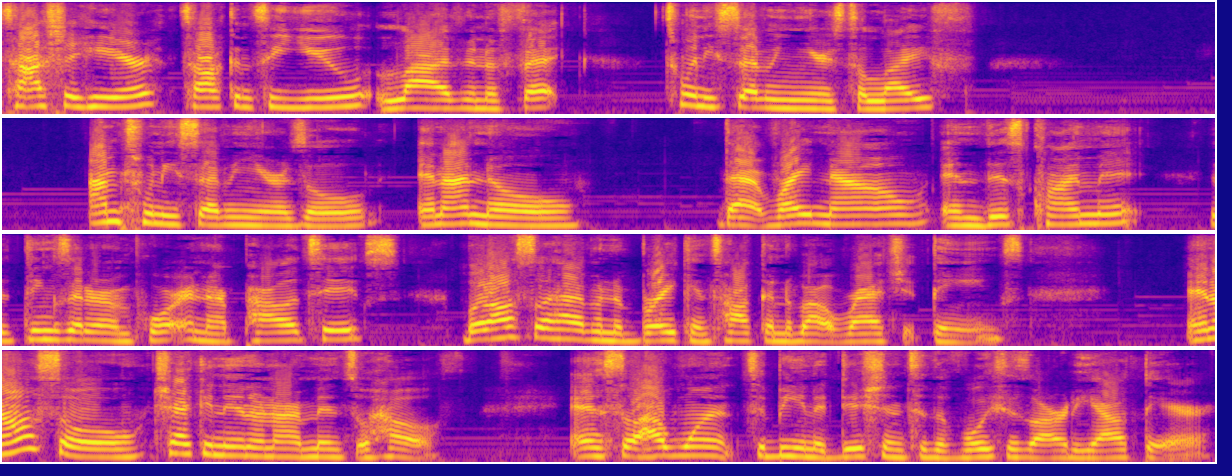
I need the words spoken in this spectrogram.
Tasha here, talking to you live in effect, 27 years to life. I'm 27 years old, and I know that right now in this climate, the things that are important are politics, but also having a break and talking about ratchet things, and also checking in on our mental health. And so I want to be in addition to the voices already out there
